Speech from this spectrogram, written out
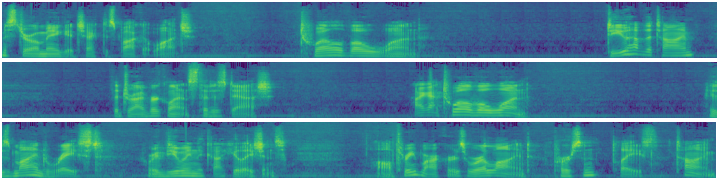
Mr. Omega checked his pocket watch. 1201. Do you have the time? The driver glanced at his dash. I got 1201. His mind raced, reviewing the calculations. All three markers were aligned person, place, time.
